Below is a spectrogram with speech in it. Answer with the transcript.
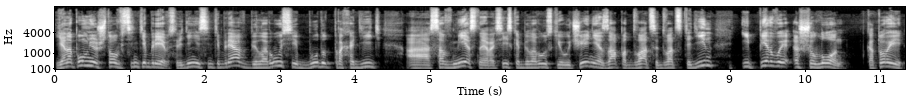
Я напомню, что в сентябре, в середине сентября в Беларуси будут проходить а, совместные российско-белорусские учения «Запад-2021» и первый эшелон, который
